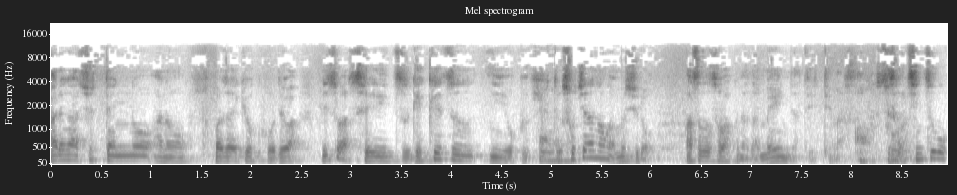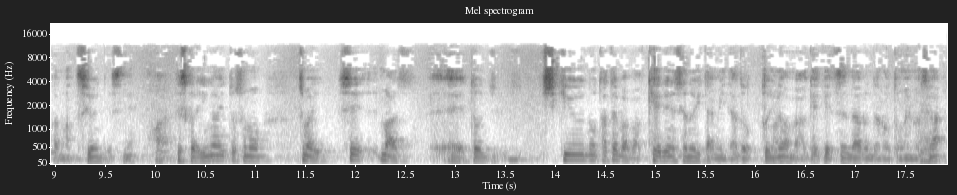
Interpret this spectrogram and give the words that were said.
あれが出典のあの和剤局法では実は生理痛月経痛によく効くと、うんそちらの方がむしろ浅田粗白などはメインだと言っています。あですから鎮痛効果が強いんですね、はい。ですから意外とそのつまりせ、まあえー、と子宮の例えばまあ痙攣性の痛みなどというのはまあ下血になるんだろうと思いますが、はい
